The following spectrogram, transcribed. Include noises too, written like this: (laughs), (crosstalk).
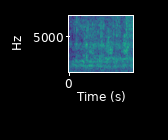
you (laughs)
